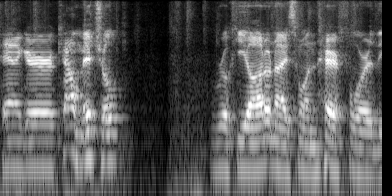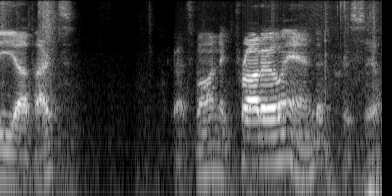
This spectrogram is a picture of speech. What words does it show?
Mitch Haniger, Cal Mitchell, rookie auto, nice one there for the uh, Pirates. Congrats, Vaughan, Nick Pratto, and Chris Sale.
